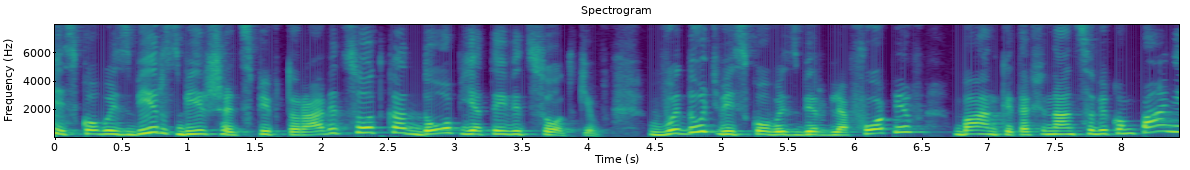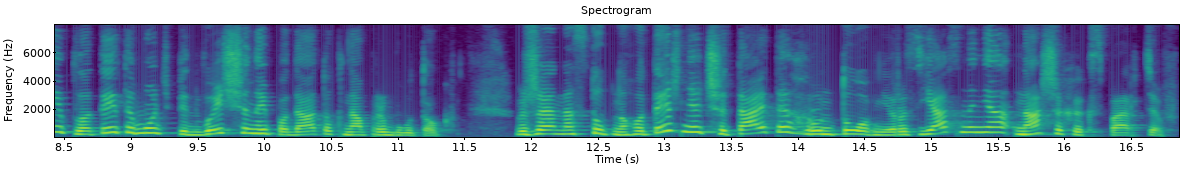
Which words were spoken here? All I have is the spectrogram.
військовий збір збільшать з 1,5% до 5%. Введуть військовий збір для ФОПів, банки та фінансові компанії платитимуть підвищений податок на прибуток. Вже наступного тижня читайте ґрунтовні роз'яснення наших експертів.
